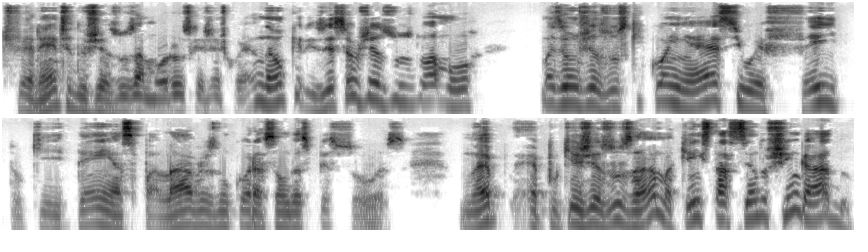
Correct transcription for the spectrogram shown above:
diferente do Jesus amoroso que a gente conhece. Não, queridos, esse é o Jesus do amor. Mas é um Jesus que conhece o efeito que tem as palavras no coração das pessoas. Não é, é porque Jesus ama quem está sendo xingado.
